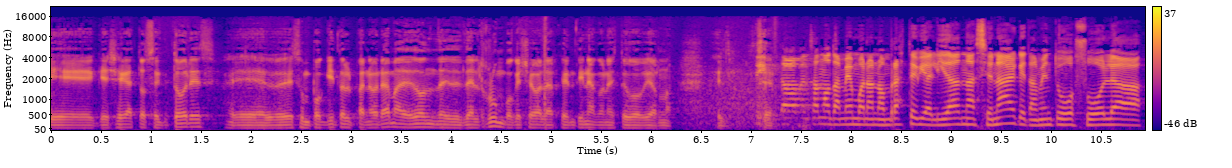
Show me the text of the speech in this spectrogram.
que, llega a estos sectores. Eh, es un poquito el panorama de dónde, del rumbo que lleva la Argentina con este gobierno. Eh, estaba pensando también, bueno, nombraste Vialidad Nacional, que también tuvo su ola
